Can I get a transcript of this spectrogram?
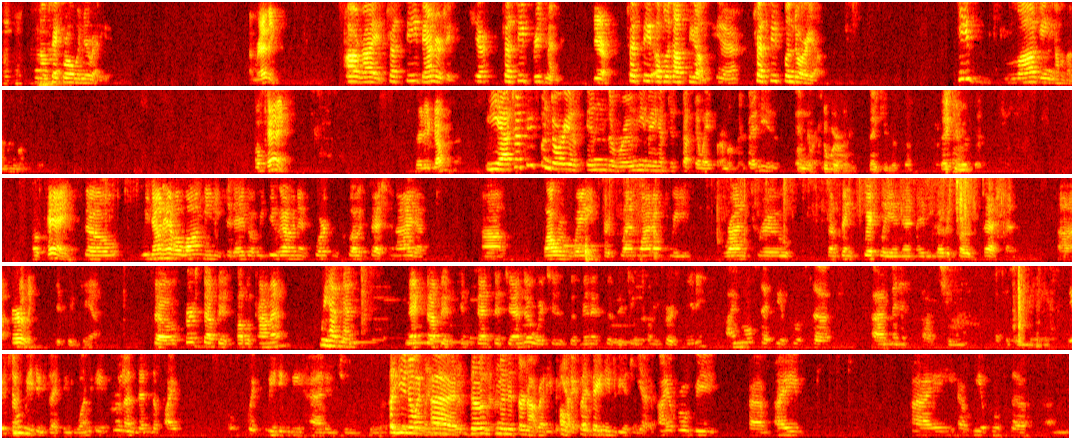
And I'll take roll when you're ready. I'm ready. All right, trustee Banerjee. Here. Trustee Friedman. Here. Trustee Obligacion. Here. Trustee Splendoria. He's logging, hold on one moment, please. Okay. Ready to go? Yeah, trustee Splendoria's in the room. He may have just stepped away for a moment, but he is in the room. So we're on. Thank you, Lisa. Thank you, Lisa. Okay, so we don't have a long meeting today, but we do have an important closed session item. Um, While we're waiting for Glenn, why don't we run through some things quickly and then maybe go to closed session uh, early if we can. So first up is public comment. We have none. Next up is consent agenda, which is the minutes of the June twenty-first meeting. I move that we approve the uh, minutes of June, of the June meeting. We have two meetings, I think, one April and then the five quick meeting we had in June. too. Uh, you know what, uh, those minutes are not ready, but yes, they, they need to be agendized. Yes, I approve we, um, I, I, uh, we approve the, um,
